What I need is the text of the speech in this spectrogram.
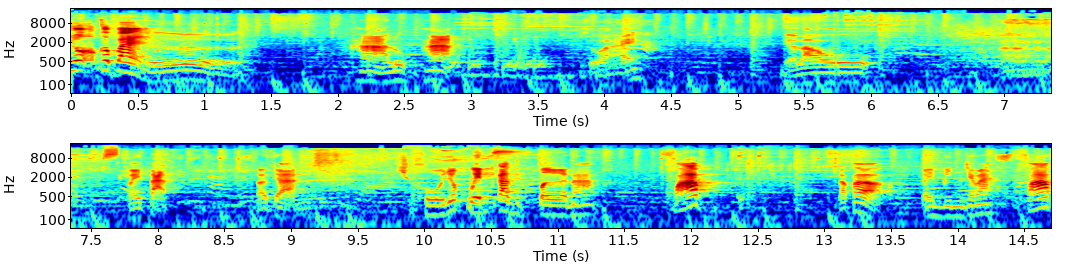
ชะเข้าไป เออห้าลูกห้าสวย เดี๋ยวเราาไปตัด เราจะโชว์ยกเว้นการติดเปอร์นะครับฟับแล้วก็ไปบินใช่ไหมฟับ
